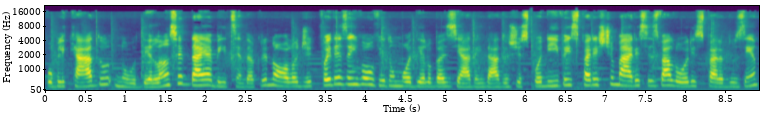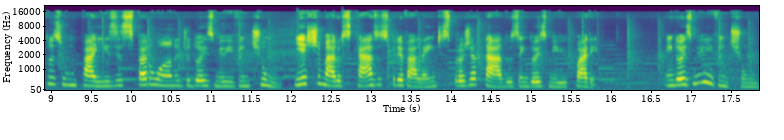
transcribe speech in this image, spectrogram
publicado no The Lancet Diabetes Endocrinology, foi desenvolvido um modelo baseado em dados disponíveis para estimar esses valores para 201 países para o ano de 2021 e estimar os casos prevalentes projetados em 2040. Em 2021,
